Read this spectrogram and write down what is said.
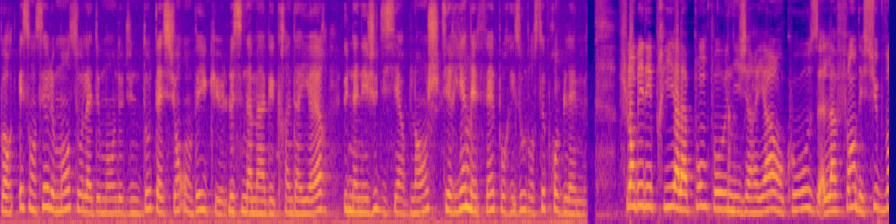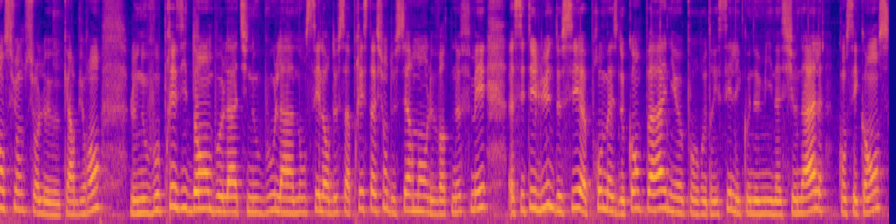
porte essentiellement sur la demande d'une dotation en véhicule. Le Sinamag craint d'ailleurs une année judiciaire blanche si rien n'est fait pour résoudre ce problème. Flambée des prix à la pompe au Nigeria en cause la fin des subventions sur le carburant. Le nouveau président Bola Tinubu l'a annoncé lors de sa prestation de serment le 29 mai. C'était l'une de ses promesses de campagne pour redresser l'économie nationale. Conséquence,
